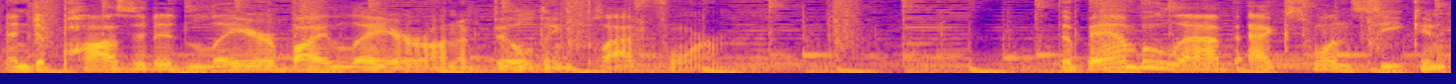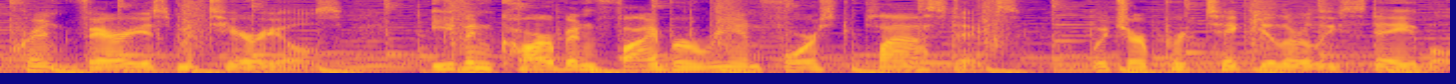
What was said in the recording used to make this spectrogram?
and deposited layer by layer on a building platform. The Bambu Lab X1C can print various materials, even carbon fiber reinforced plastics, which are particularly stable.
